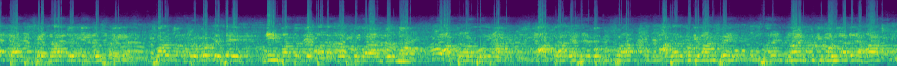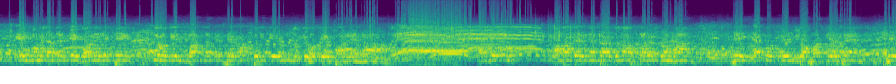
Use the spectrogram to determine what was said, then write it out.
একটা বিশেষ রাজনৈতিক গোষ্ঠী ষড়যন্ত্র করতেছে নির্বাচনকে বাধাগ্রস্ত করার জন্য। আপনারা ভুলি আপনারা দেশের ভবিষ্যৎ আঠারো কোটি মানুষের সাড়ে নয় কোটি মহিলাদের হাত এই মহিলাদেরকে ঘরে রেখে কোনোদিন বাংলাদেশের অর্থনীতির উন্নতি হতে পারে না। আমাদের নেতা জনাব তারেক রহমান সেই একত্রিশ দফা দিয়েছেন, সেই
